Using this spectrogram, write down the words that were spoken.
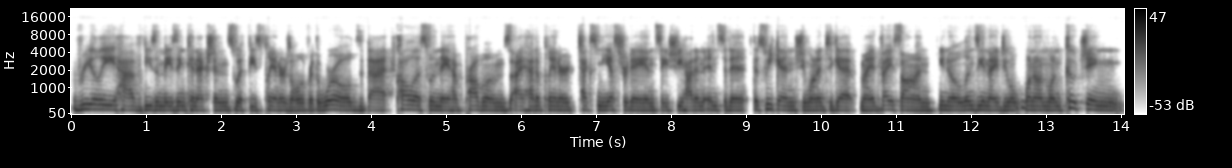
really have these amazing connections with these planners all over the world that call us when they have problems. I had a planner text me yesterday and say she had an incident this weekend. She wanted to get my advice on, you know, Lindsay and I do one on one coaching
